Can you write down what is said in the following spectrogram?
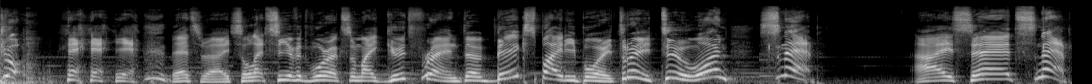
Go! yeah, that's right. So let's see if it works on my good friend, the big Spidey boy. Three, two, one, snap! I said snap!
